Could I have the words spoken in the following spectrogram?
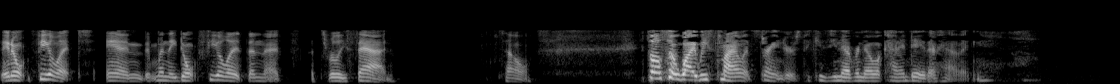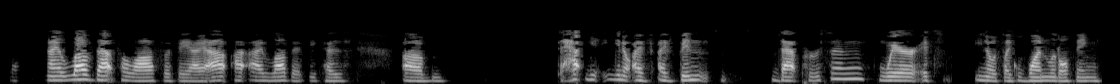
they don't feel it. And when they don't feel it then that's that's really sad. So it's also why we smile at strangers because you never know what kind of day they're having. And i love that philosophy. I i, I love it because um ha, you know i've i've been that person where it's you know it's like one little thing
